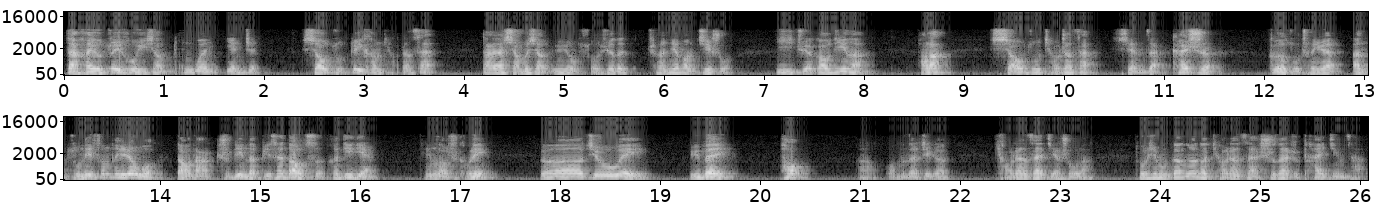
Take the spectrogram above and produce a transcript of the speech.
但还有最后一项通关验证，小组对抗挑战赛，大家想不想运用所学的传接棒技术一决高低呢？好了，小组挑战赛现在开始，各组成员按组内分配任务，到达指定的比赛到次和地点，听老师口令，各就位，预备，跑！啊，我们的这个挑战赛结束了，同学们刚刚的挑战赛实在是太精彩了，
